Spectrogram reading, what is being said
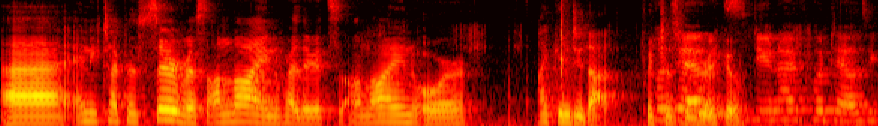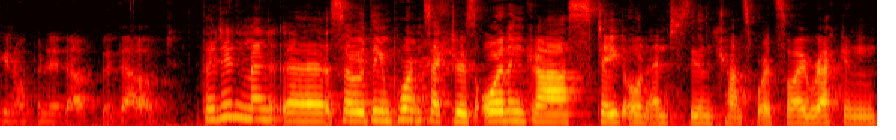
uh, any type of service online, whether it's online or I can do that, which is really, really cool. Do you know if hotels you can open it up without? They didn't men- uh, so the important sector is oil and gas, state-owned entities and transport. So I reckon,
